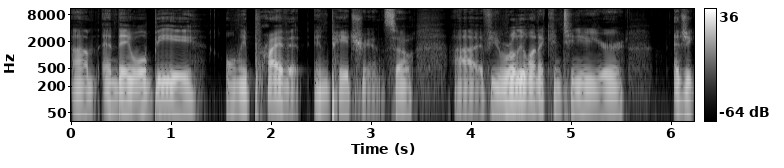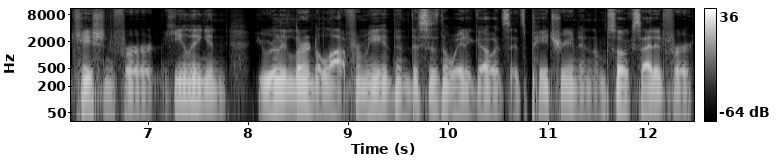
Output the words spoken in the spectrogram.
um, and they will be only private in Patreon. So uh, if you really want to continue your education for healing and you really learned a lot from me, then this is the way to go. It's it's Patreon, and I'm so excited for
